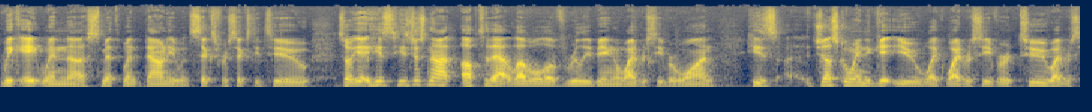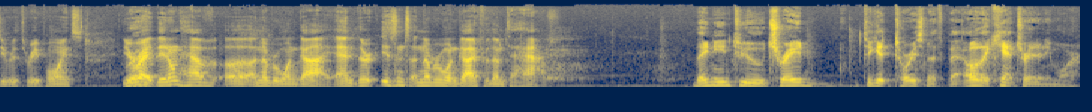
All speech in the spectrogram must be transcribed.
week eight, when uh, Smith went down, he went six for 62. So yeah, he's he's just not up to that level of really being a wide receiver one. He's just going to get you like wide receiver two, wide receiver three points. You're Right. right. They don't have uh, a number one guy, and there isn't a number one guy for them to have. They need to trade to get Torrey Smith back. Oh, they can't trade anymore.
